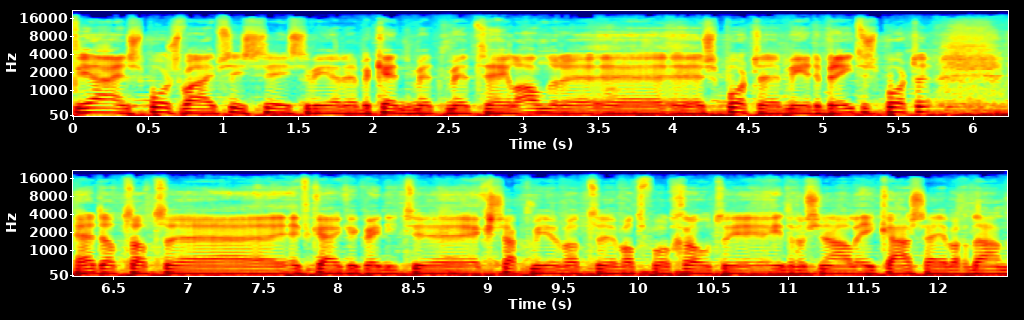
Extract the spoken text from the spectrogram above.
Ja, en Sports Vibes is, is weer eh, bekend met, met hele andere eh, eh, sporten, meer de breedte dat, dat, eh, even kijken, ik weet niet eh, exact meer wat, eh, wat voor grote internationale EK's zij hebben gedaan.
